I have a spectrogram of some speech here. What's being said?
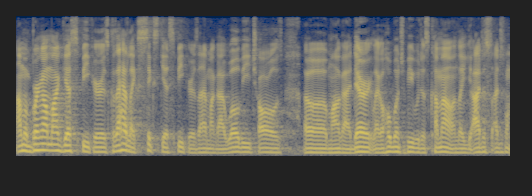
I'm gonna bring out my guest speakers because I had like six guest speakers. I had my guy Welby, Charles, uh, my guy Derek, like a whole bunch of people just come out and like I just I just want.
